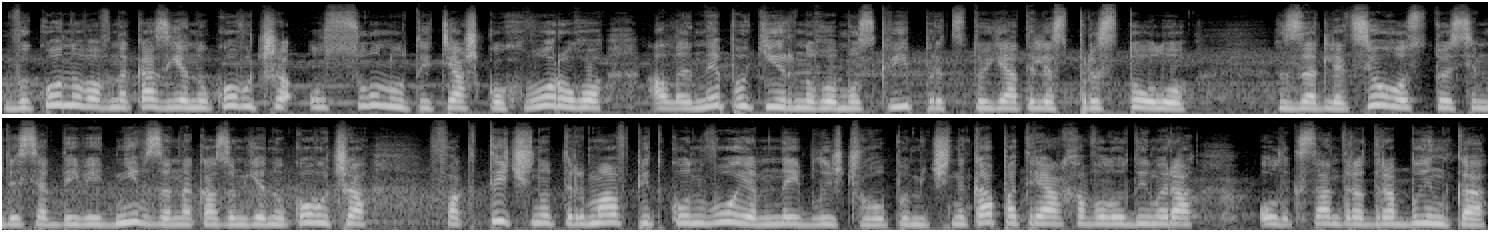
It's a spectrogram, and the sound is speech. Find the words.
виконував наказ Януковича усунути тяжко хворого, але непокірного Москві предстоятеля з престолу. Задля цього 179 днів за наказом Януковича фактично тримав під конвоєм найближчого помічника патріарха Володимира Олександра Драбинка,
